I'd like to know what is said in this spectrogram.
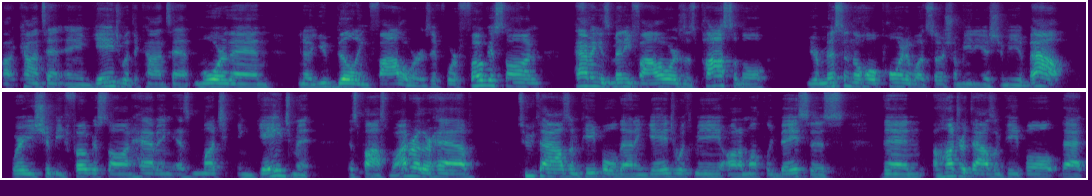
uh, content and engage with the content more than you know you building followers. If we're focused on having as many followers as possible, you're missing the whole point of what social media should be about. Where you should be focused on having as much engagement as possible. I'd rather have 2,000 people that engage with me on a monthly basis than 100,000 people that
